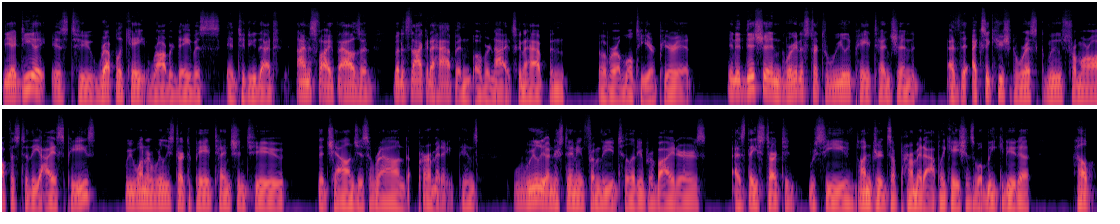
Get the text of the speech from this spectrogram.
the idea is to replicate Robert Davis and to do that times 5,000, but it's not going to happen overnight. It's going to happen over a multi year period. In addition, we're going to start to really pay attention as the execution risk moves from our office to the ISPs. We want to really start to pay attention to the challenges around permitting and really understanding from the utility providers as they start to receive hundreds of permit applications, what we can do to help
